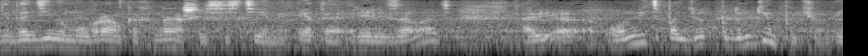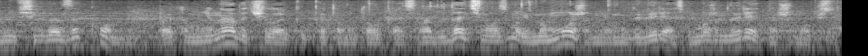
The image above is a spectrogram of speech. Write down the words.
не дадим ему в рамках нашей системы это реализовать, а э, он ведь пойдет по другим путем и не всегда законным. Поэтому не надо человека к этому толкать. Надо дать ему возможность. Мы можем ему доверять. Мы можем доверять нашему обществу.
